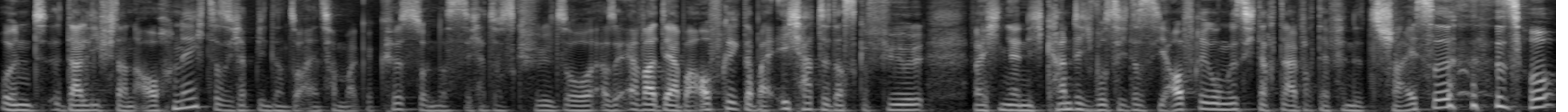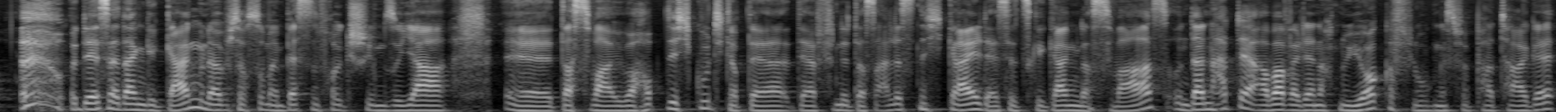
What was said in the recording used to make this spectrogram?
und da lief dann auch nichts. Also ich habe ihn dann so ein, zwei Mal geküsst und das, ich hatte das Gefühl so, also er war derbe aufgeregt, aber ich hatte das Gefühl, weil ich ihn ja nicht kannte, ich wusste nicht, dass es die Aufregung ist. Ich dachte einfach, der findet es scheiße. so. Und der ist ja dann gegangen und da habe ich doch so meinem besten Freund geschrieben, so ja, äh, das war überhaupt nicht gut. Ich glaube, der, der findet das alles nicht geil. Der ist jetzt gegangen, das war's. Und dann hat der aber, weil der nach New York geflogen ist für ein paar Tage,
